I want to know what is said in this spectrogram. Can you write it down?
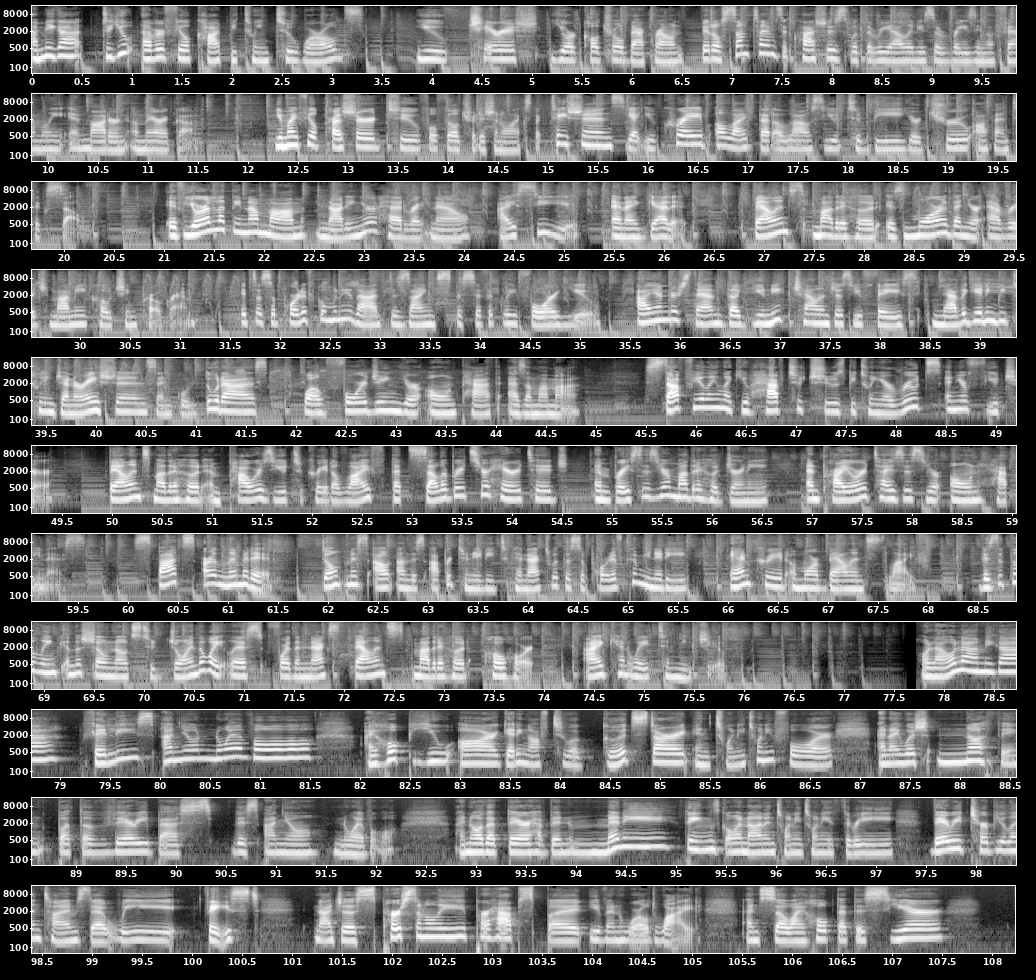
Amiga, do you ever feel caught between two worlds? You cherish your cultural background, but sometimes it clashes with the realities of raising a family in modern America. You might feel pressured to fulfill traditional expectations, yet you crave a life that allows you to be your true, authentic self. If you're a Latina mom nodding your head right now, I see you and I get it. Balanced Motherhood is more than your average mommy coaching program. It's a supportive comunidad designed specifically for you. I understand the unique challenges you face navigating between generations and culturas while forging your own path as a mama. Stop feeling like you have to choose between your roots and your future. Balanced Motherhood empowers you to create a life that celebrates your heritage, embraces your motherhood journey, and prioritizes your own happiness. Spots are limited. Don't miss out on this opportunity to connect with a supportive community and create a more balanced life. Visit the link in the show notes to join the waitlist for the next Balanced Motherhood cohort. I can't wait to meet you. Hola, hola, amiga. Feliz Año Nuevo. I hope you are getting off to a good start in 2024, and I wish nothing but the very best this Año Nuevo. I know that there have been many things going on in 2023, very turbulent times that we faced, not just personally, perhaps, but even worldwide. And so I hope that this year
